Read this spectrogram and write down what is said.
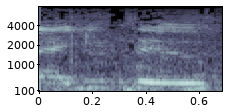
92.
